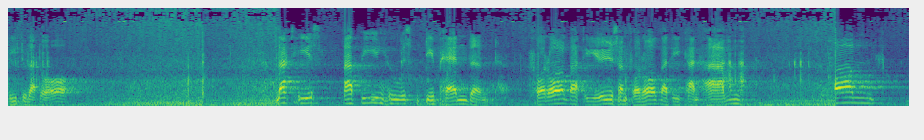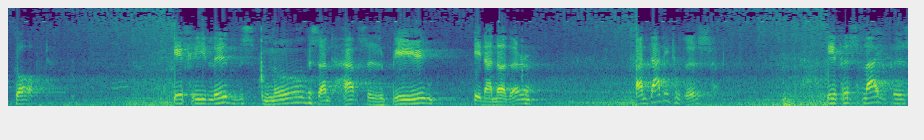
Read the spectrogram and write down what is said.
creature at all, that he is a being who is dependent for all that he is and for all that he can have on God. If he lives, moves, and has his being in another, and added to this, if his life is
